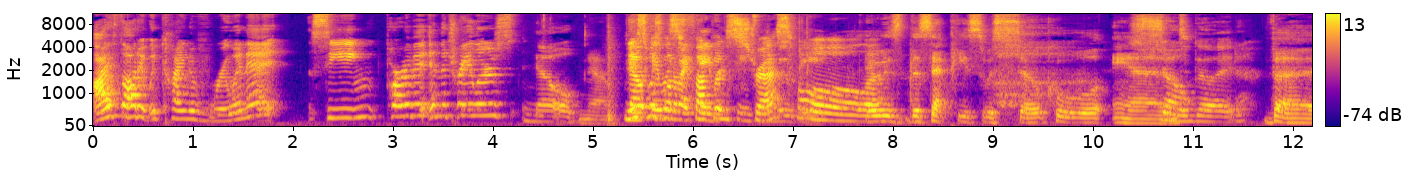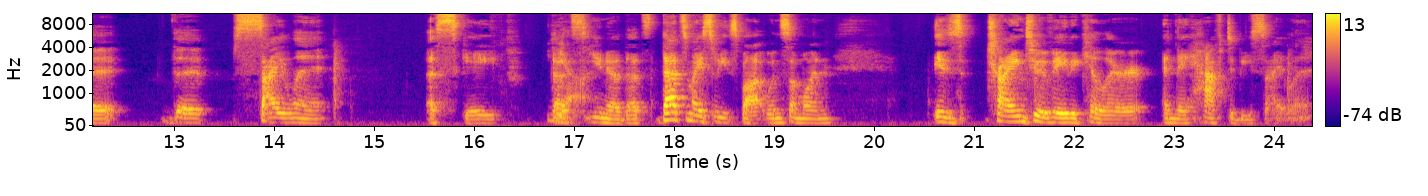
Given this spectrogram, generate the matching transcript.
I thought it would kind of ruin it. Seeing part of it in the trailers, no. no, This no, was it one was of my fucking favorite scenes in the movie. stressful. it was the set piece was so cool and so good. the the silent escape that's yeah. you know that's that's my sweet spot when someone is trying to evade a killer and they have to be silent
